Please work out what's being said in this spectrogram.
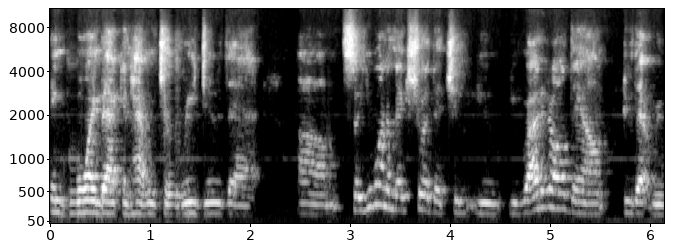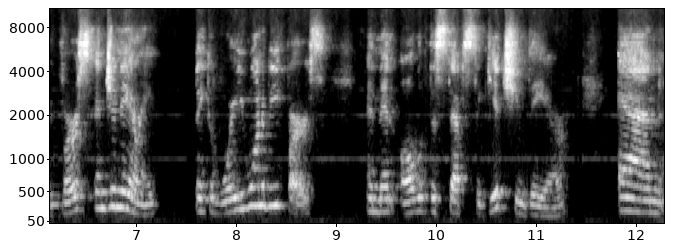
in going back and having to redo that. Um, so you want to make sure that you you you write it all down, do that reverse engineering, think of where you want to be first, and then all of the steps to get you there, and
